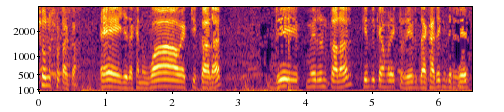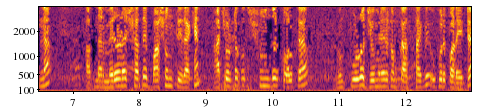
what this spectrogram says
ষোলোশো টাকা। এই যে দেখেন, ওয়াও, একটি কালার ডিপ মেরুন কালার কিন্তু ক্যামেরা একটু রেড দেখা যায়, কিন্তু রেড না। আপনার মেরুনের সাথে বাসন্তী দেখেন, আঁচলটা কত সুন্দর কলকা এবং পুরো জমিন এরকম কাজ থাকবে, উপরে পারে এটা,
